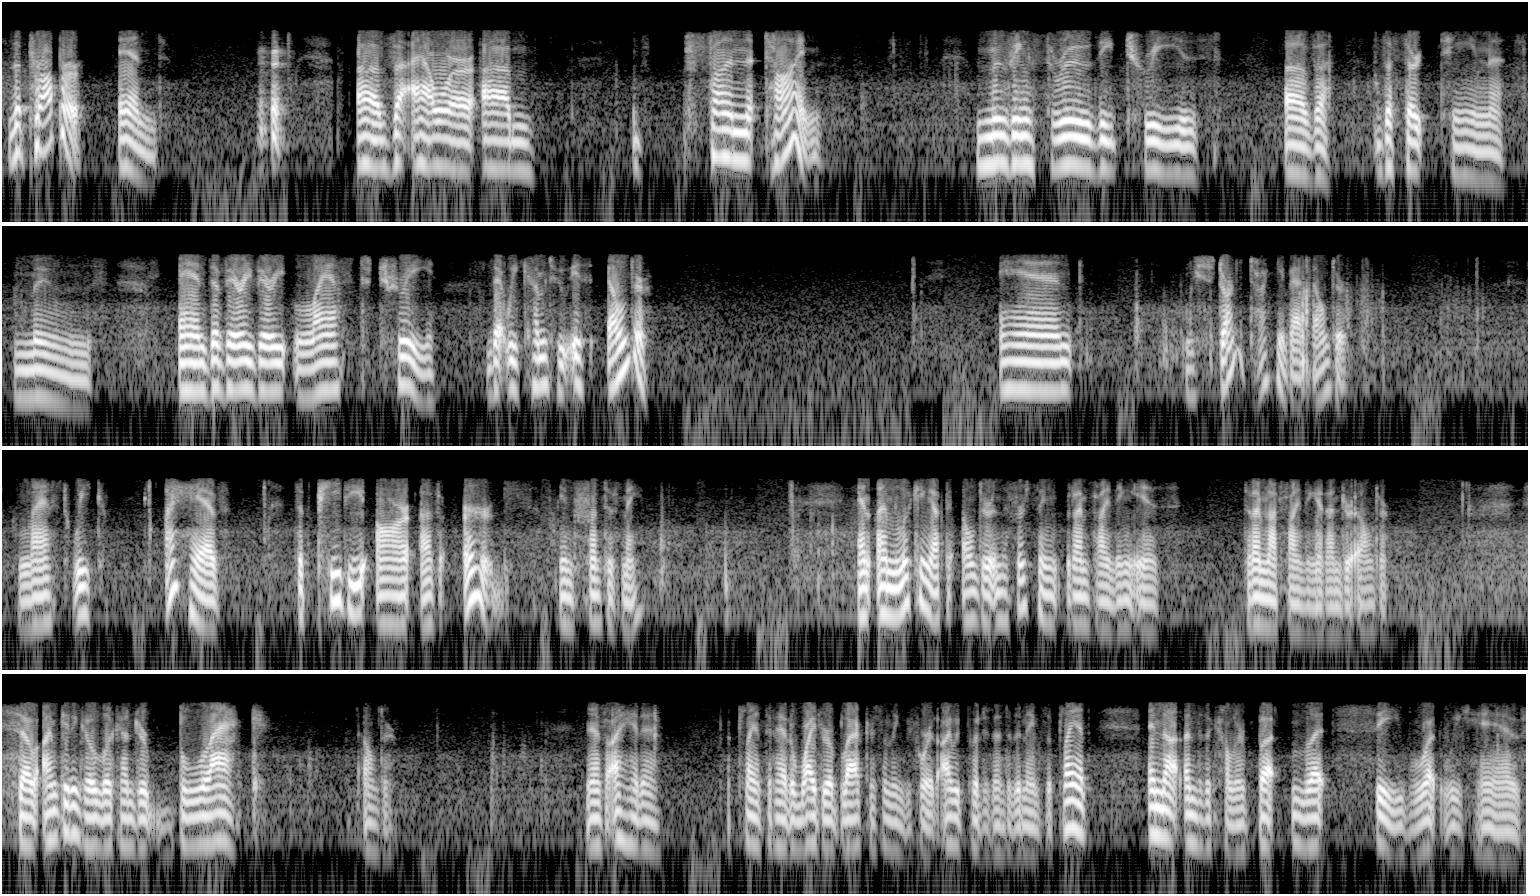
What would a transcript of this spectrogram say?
the proper end of our um, fun time moving through the trees of the 13 moons. And the very, very last tree that we come to is elder. And we started talking about elder last week. I have the PDR of herbs in front of me. And I'm looking up elder, and the first thing that I'm finding is that I'm not finding it under elder. So I'm going to go look under black elder. Now, if I had a, plant that had a white or a black or something before it, I would put it under the name of the plant and not under the color. But let's see what we have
